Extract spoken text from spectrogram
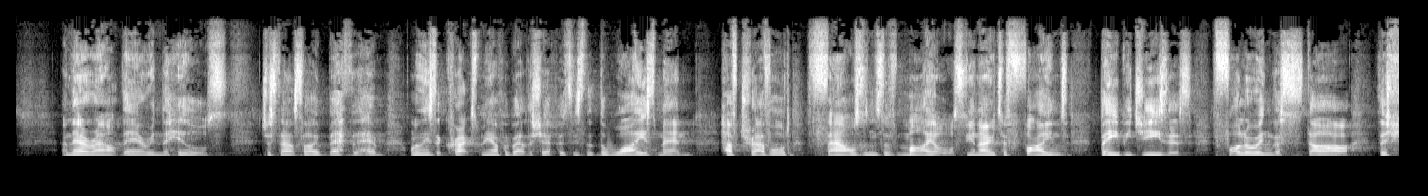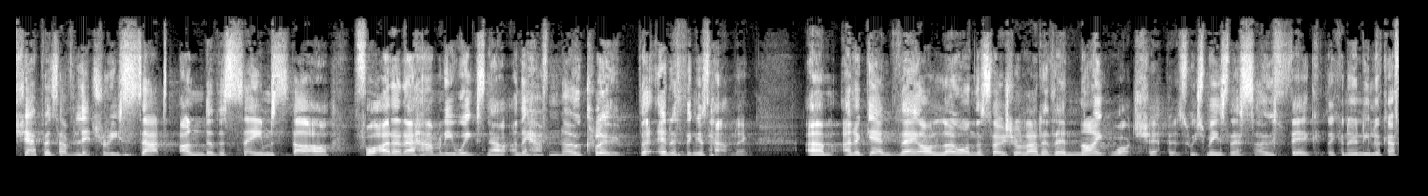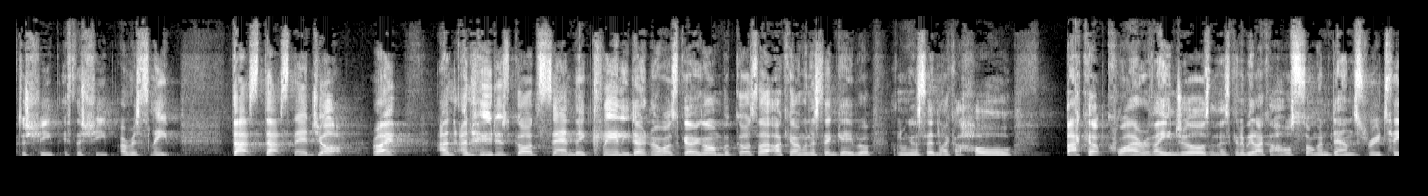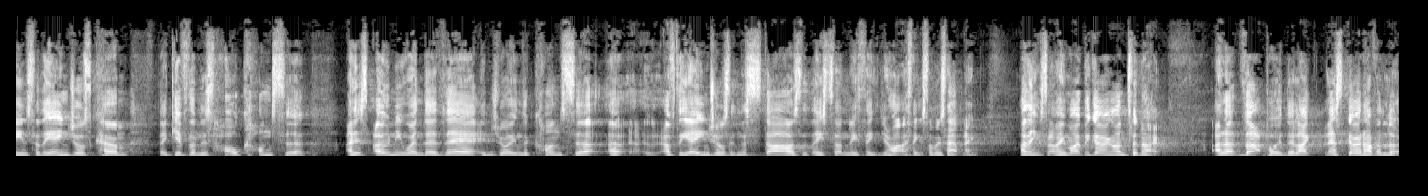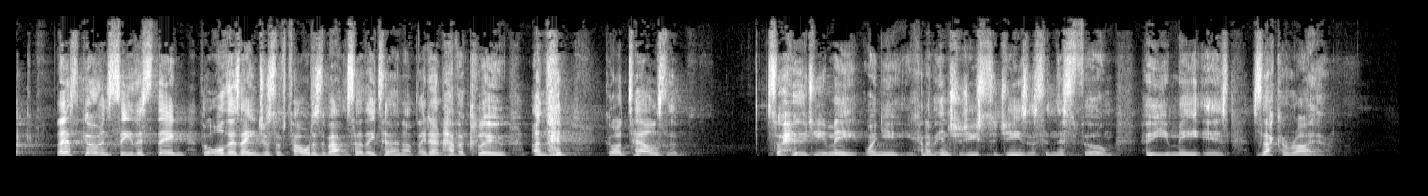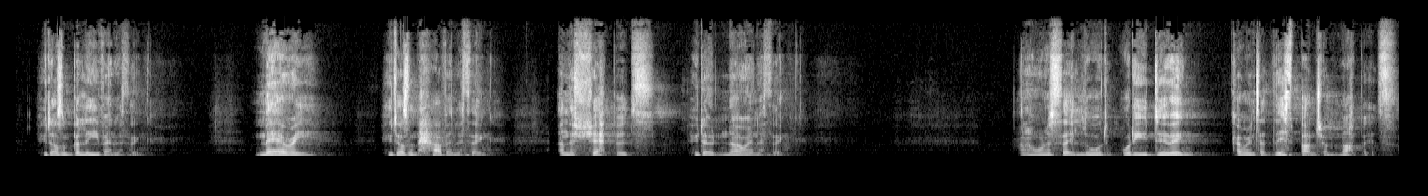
And they're out there in the hills, just outside Bethlehem. One of the things that cracks me up about the shepherds is that the wise men have traveled thousands of miles, you know, to find baby Jesus, following the star. The shepherds have literally sat under the same star for I don't know how many weeks now, and they have no clue that anything is happening. Um, and again, they are low on the social ladder. They're night watch shepherds, which means they're so thick they can only look after sheep if the sheep are asleep. That's, that's their job, right? And, and who does God send? They clearly don't know what's going on, but God's like, okay, I'm going to send Gabriel, and I'm going to send like a whole backup choir of angels, and there's going to be like a whole song and dance routine. So the angels come, they give them this whole concert, and it's only when they're there enjoying the concert uh, of the angels in the stars that they suddenly think, you know what, I think something's happening. I think something might be going on tonight. And at that point, they're like, let's go and have a look. Let's go and see this thing that all those angels have told us about. And so they turn up. They don't have a clue, and then God tells them. So, who do you meet when you, you kind of introduced to Jesus in this film? Who you meet is Zachariah, who doesn't believe anything, Mary, who doesn't have anything, and the shepherds who don't know anything. And I want to say, Lord, what are you doing coming to this bunch of Muppets.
